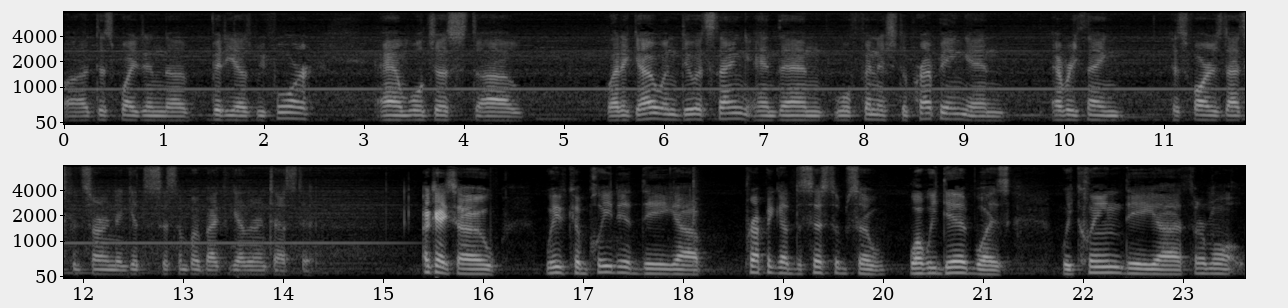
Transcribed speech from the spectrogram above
uh, displayed in the videos before. And we'll just uh, let it go and do its thing, and then we'll finish the prepping and everything as far as that's concerned and get the system put back together and test it. Okay, so we've completed the uh, prepping of the system. So what we did was we cleaned the uh, thermal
